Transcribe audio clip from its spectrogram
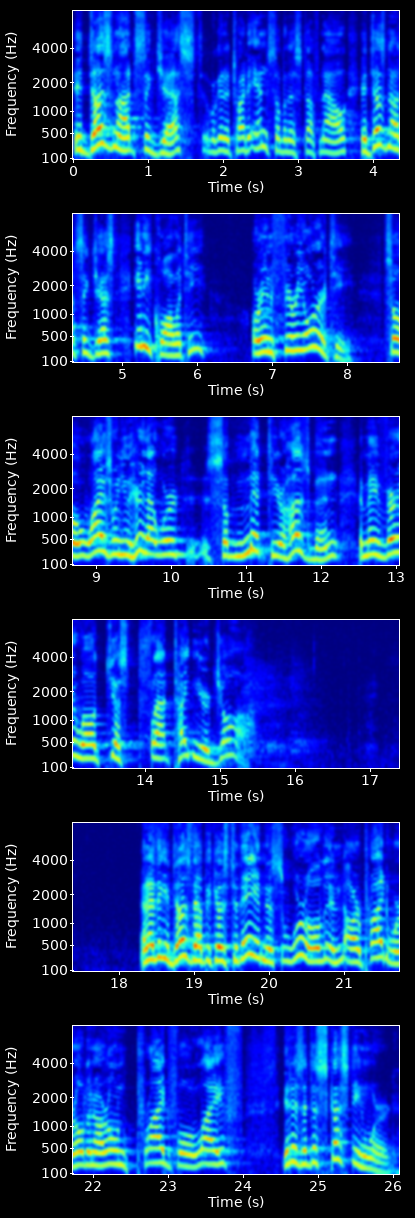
It does not suggest, we're going to try to end some of this stuff now, it does not suggest inequality or inferiority. So, wives, when you hear that word submit to your husband, it may very well just flat tighten your jaw. And I think it does that because today in this world, in our pride world, in our own prideful life, it is a disgusting word.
